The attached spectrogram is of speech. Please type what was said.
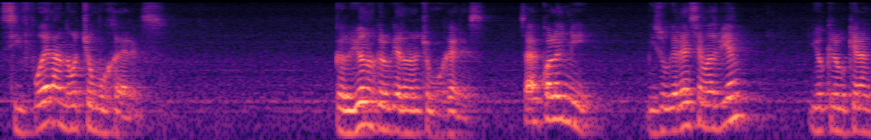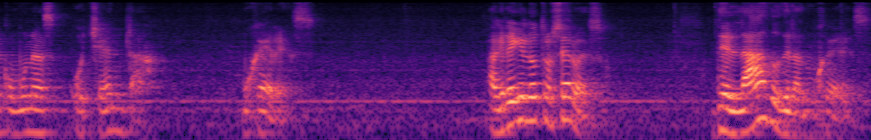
Si fueran ocho mujeres. Pero yo no creo que eran ocho mujeres. ¿Sabe cuál es mi, mi sugerencia más bien? Yo creo que eran como unas 80 mujeres. Agregue el otro cero a eso. Del lado de las mujeres.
